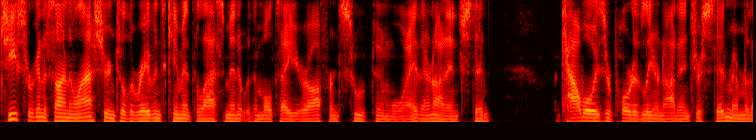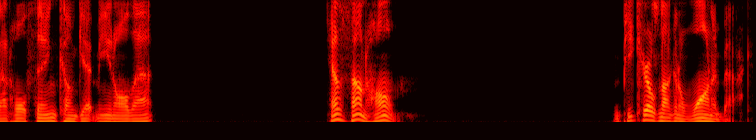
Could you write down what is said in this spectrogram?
Chiefs were going to sign him last year until the Ravens came in at the last minute with a multi-year offer and swooped him away. They're not interested. The Cowboys reportedly are not interested. Remember that whole thing, come get me and all that. He hasn't found a home. And Pete Carroll's not going to want him back.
